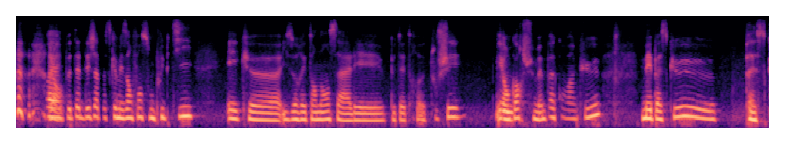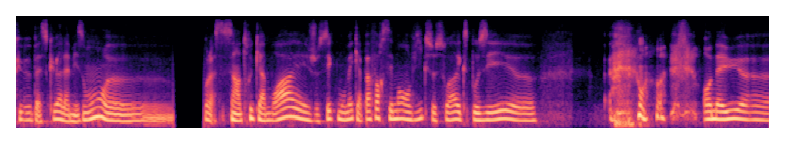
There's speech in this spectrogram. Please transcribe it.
Alors peut-être déjà parce que mes enfants sont plus petits et qu'ils auraient tendance à aller peut-être toucher. Et mmh. encore, je suis même pas convaincue, mais parce que parce que parce que à la maison, euh, voilà, c'est un truc à moi et je sais que mon mec a pas forcément envie que ce soit exposé. Euh. on a eu euh,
